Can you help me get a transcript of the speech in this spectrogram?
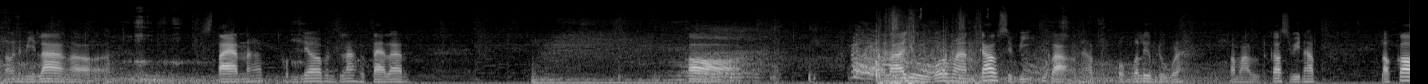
แล้วมันจะมีร่างเอ่อ แตนนะครับ ผมเรียกว่ามันเป็นร่างสแตนแล้วกันก็เวลาอยู่ก็ประมาณ 90 วิหรือเปล่านะครับ ผมก็ลืมดูนะ ประมาณ 90 วินะครับ แล้วก็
